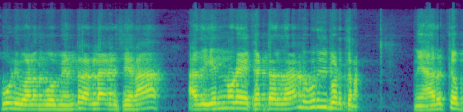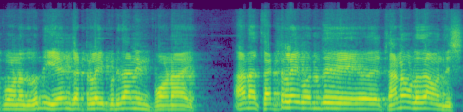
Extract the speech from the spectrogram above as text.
கூலி வழங்குவோம் என்று அல்லாஹ் என்ன செய்யறான் அது என்னுடைய கட்டளை தான் உறுதிப்படுத்துறான். நீ அறுக்க போனது வந்து ஏன் கட்டளை இப்படி தான் நீ போனாய். ஆனால் கட்டளை வந்து கனவுல தான் வந்துச்சு.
